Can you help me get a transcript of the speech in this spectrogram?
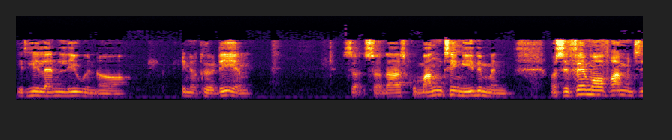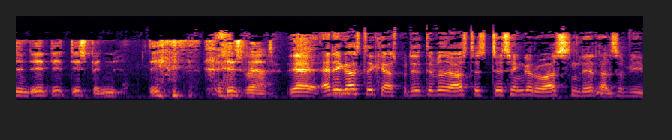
et helt andet liv end at, end at køre DM. Så, så der er sgu mange ting i det, men at se fem år frem i tiden, det, det, det er spændende. Det, det er svært. Ja, er det ikke også det, Kasper? Det, det ved jeg også, det, det tænker du også sådan lidt. Altså, vi,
